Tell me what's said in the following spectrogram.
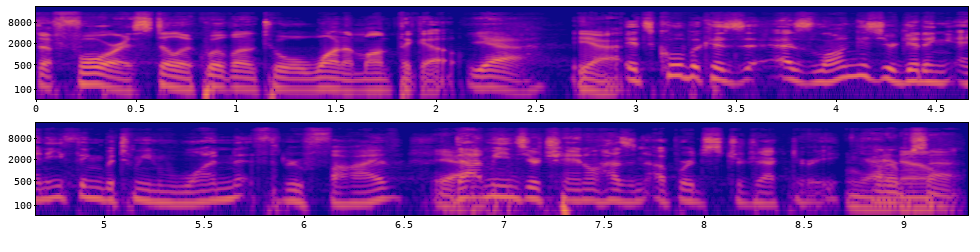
the four is still equivalent to a one a month ago. Yeah. Yeah, It's cool because as long as you're getting anything between one through five, Yeah. that means your channel has an upwards trajectory. yeah, 100%.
